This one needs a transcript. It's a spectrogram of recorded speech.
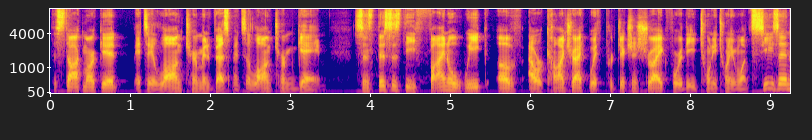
the stock market, it's a long term investment, it's a long term game since this is the final week of our contract with Prediction Strike for the 2021 season,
